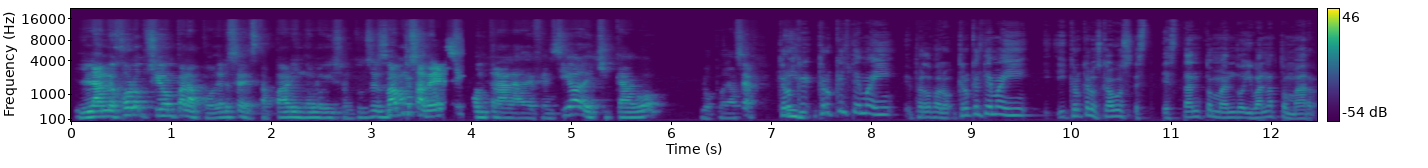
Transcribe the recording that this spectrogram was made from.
la mejor opción para poderse destapar y no lo hizo. Entonces, vamos a ver si contra la defensiva de Chicago lo puede hacer. Creo, Y- que, creo que el tema ahí, perdón Pablo, creo que el tema ahí, y creo que los Cowboys est- están tomando y van a tomar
